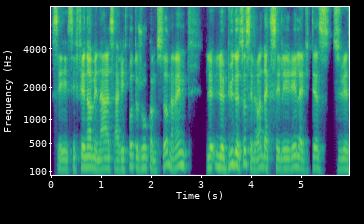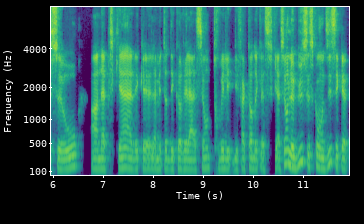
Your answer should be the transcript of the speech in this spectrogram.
c'est phénoménal. Ça n'arrive pas toujours comme ça, mais même le, but de ça, c'est vraiment d'accélérer la vitesse du SEO en appliquant avec euh, la méthode des corrélations, de trouver les facteurs de classification. Le but, c'est ce qu'on dit, c'est que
